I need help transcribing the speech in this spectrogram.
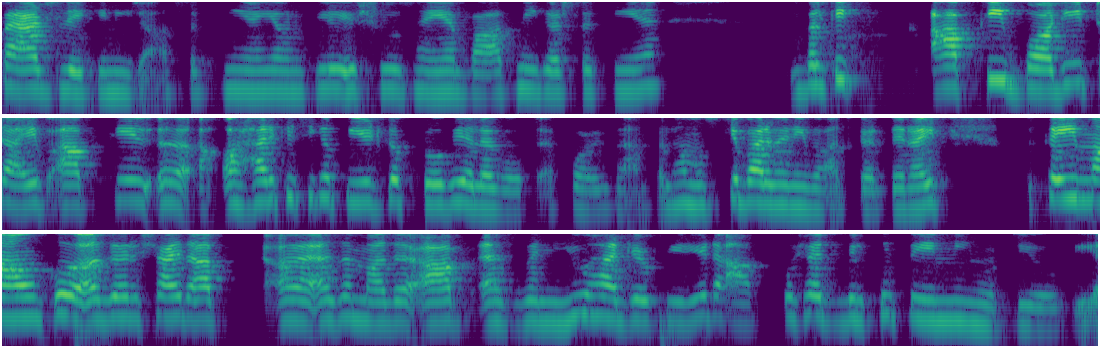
پیڈس لے کے نہیں جا سکتی ہیں یا ان کے لیے ایشوز ہیں یا بات نہیں کر سکتی ہیں بلکہ آپ کی باڈی ٹائپ آپ کے اور ہر کسی کا پیریڈ کا فلو بھی الگ ہوتا ہے فار ایگزامپل ہم اس کے بارے میں نہیں بات کرتے رائٹ کئی ماؤں کو اگر شاید آپ ایز اے مدر آپ as when you had your period آپ کو شاید بالکل پین نہیں ہوتی ہوگی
